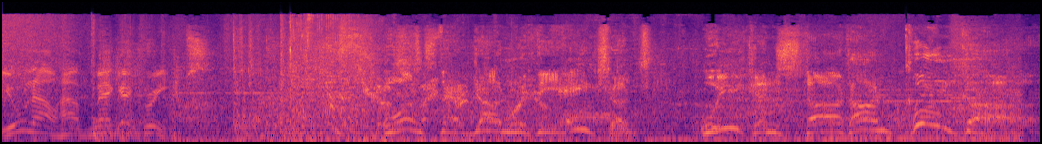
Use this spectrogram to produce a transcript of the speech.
You now have mega creeps. Once they're done with the ancients, we can start on Kumka.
